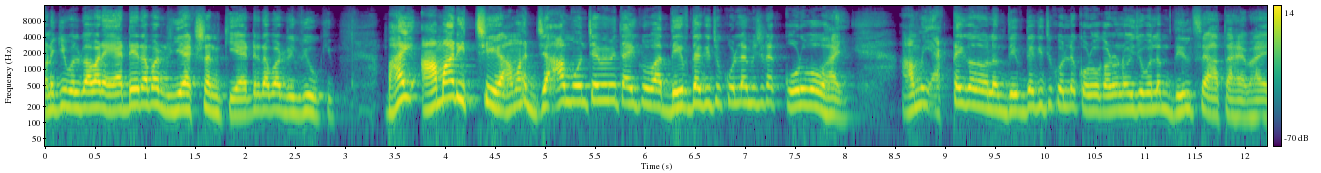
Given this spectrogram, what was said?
অনেকেই বলবে আবার অ্যাডের আবার রিয়াকশান কী, অ্যাডের আবার রিভিউ কী? ভাই, আমার ইচ্ছে, আমার যা মন চাইবে আমি তাই করব, আর দেবদা কিছু করলে আমি সেটা করব ভাই। আমি একটাই কথা বললাম, দেবদা কিছু করলে করব, কারণ ওই যে বললাম, দিল সে আতা হ্যাঁ ভাই।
